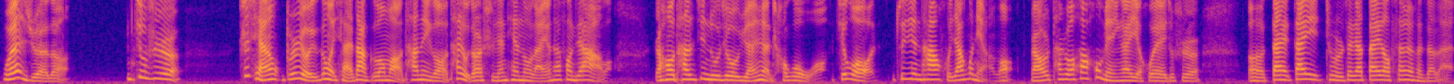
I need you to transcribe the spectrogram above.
我也觉得，就是之前不是有一个跟我一起来大哥嘛，他那个他有段时间天天都来，因为他放假了，然后他的进度就远远超过我。结果最近他回家过年了，然后他说他后面应该也会就是呃待待，就是在家待到三月份再来。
